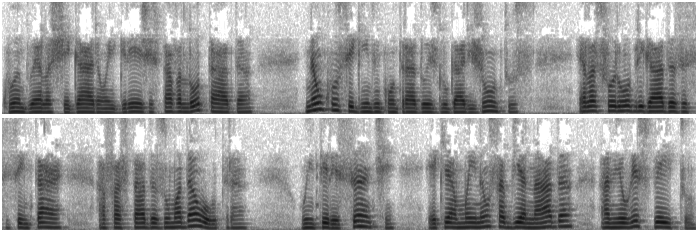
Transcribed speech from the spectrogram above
Quando elas chegaram à igreja, estava lotada. Não conseguindo encontrar dois lugares juntos, elas foram obrigadas a se sentar afastadas uma da outra. O interessante é que a mãe não sabia nada a meu respeito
